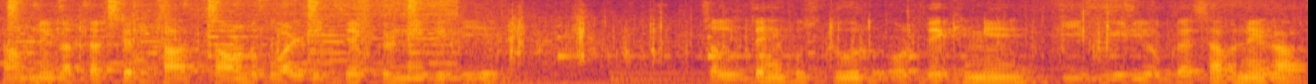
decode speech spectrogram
सामने का दर्शक था साउंड क्वालिटी चेक करने के लिए। चलते हैं कुछ दूर और देखेंगे कि वीडियो कैसा बनेगा।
